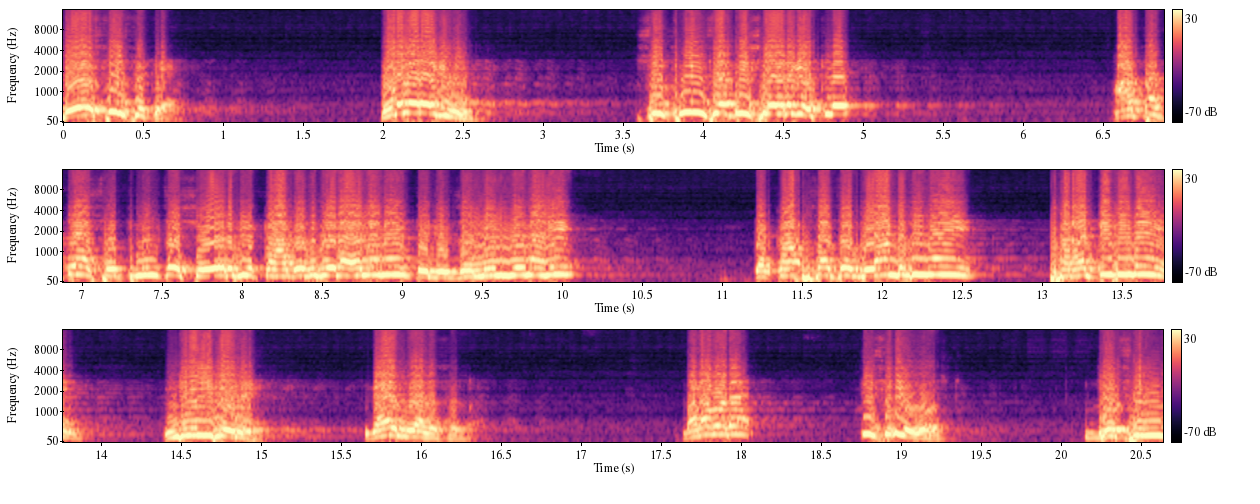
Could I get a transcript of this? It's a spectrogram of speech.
हे वस्तुस्थिती आहे. बरोबर आहे की नाही? सुतमिलसाठी शेअर घेतले. आता त्या सुतमिलचं शेअर बी कागद बी राहिलं नाही त्याची जमीन बी नाही त्या कापसाचं ब्लॉन्ड बी नाही फराटी बी नाही मिल बी नाही. गायब झालं सगळं. बरोबर आहे? तिसरी गोष्ट दूध संघ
